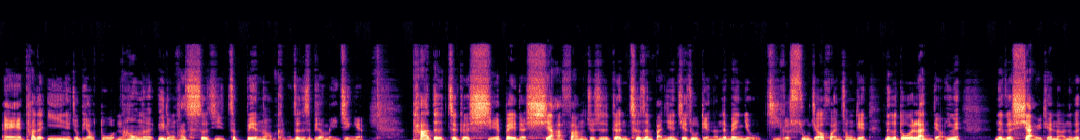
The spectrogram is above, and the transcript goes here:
哎，它的异音也就比较多。然后呢，玉龙它设计这边哦，可能真的是比较没经验。它的这个斜背的下方，就是跟车身板件接触点呢，那边有几个塑胶缓冲垫，那个都会烂掉，因为那个下雨天呐、啊，那个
